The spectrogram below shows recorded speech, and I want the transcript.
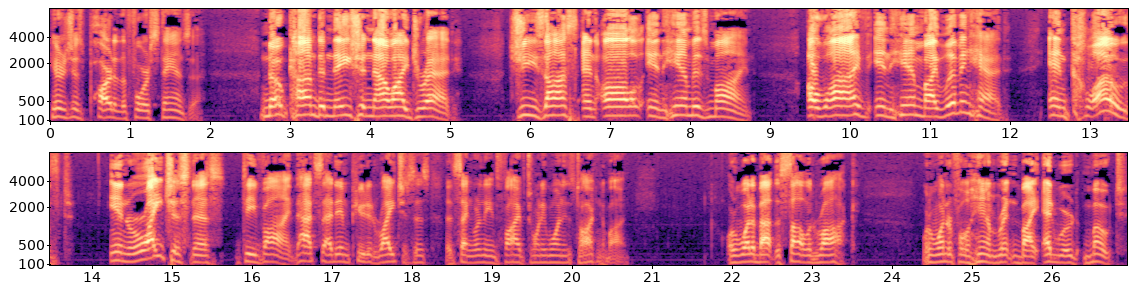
Here's just part of the fourth stanza. No condemnation now I dread. Jesus and all in him is mine. Alive in him my living head, and clothed in righteousness divine. That's that imputed righteousness that 2 Corinthians 5.21 is talking about. Or what about the solid rock? What a wonderful hymn written by Edward Mote,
